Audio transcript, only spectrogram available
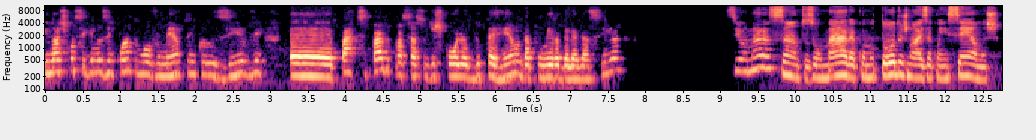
e nós conseguimos, enquanto movimento, inclusive, é, participar do processo de escolha do terreno da primeira delegacia. Ciomara Santos, ou Mara, como todos nós a conhecemos,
